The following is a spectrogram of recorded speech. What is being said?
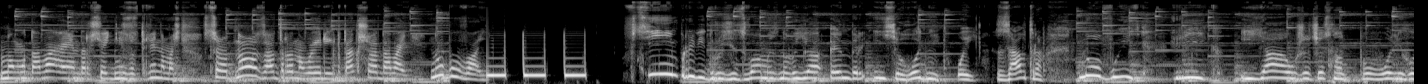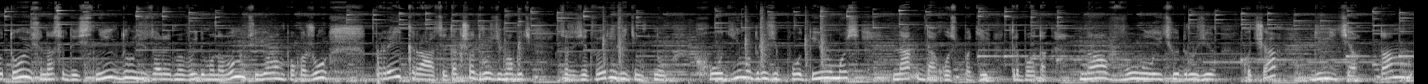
Ну, давай, Ендер, сьогодні зустрінемось. Все одно завтра новий рік, так що давай. Ну, бувай. Привіт, друзі! З вами знову я, Ендер, і сьогодні, ой, завтра новий рік. І я вже чесно поволі готуюсь. У нас іде сніг, друзі. Зараз ми вийдемо на вулицю, я вам покажу прикраси. Так що, друзі, мабуть, зараз я двері відімкну. Ходімо, друзі, подивимось на. Да, господі, треба отак. На вулицю, друзі. Хоча, дивіться, там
